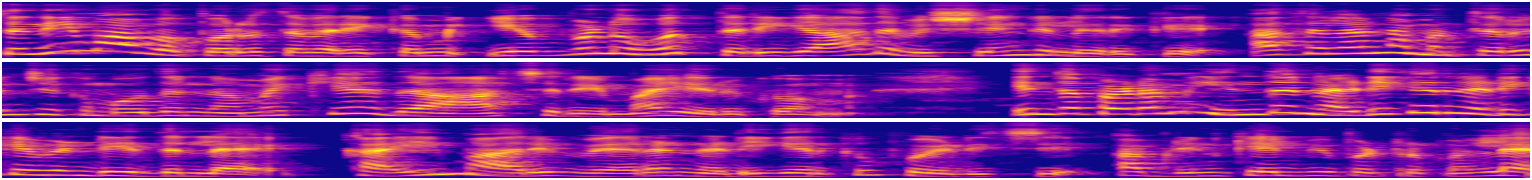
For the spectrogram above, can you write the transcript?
சினிமாவை பொறுத்த வரைக்கும் எவ்வளவோ தெரியாத விஷயங்கள் இருக்கு. அதெல்லாம் நம்ம தெரிஞ்சுக்கும் போது நமக்கே அது ஆச்சரியமா இருக்கும். இந்த படம் இந்த நடிகர் நடிக்க வேண்டியதில்ல. கை மாறி வேற நடிகருக்கு போயிடுச்சு அப்படின்னு கேள்விப்பட்டிருக்கோம்ல.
